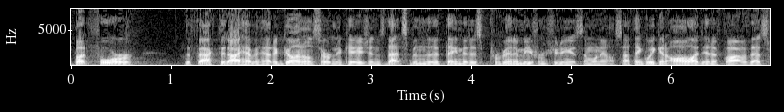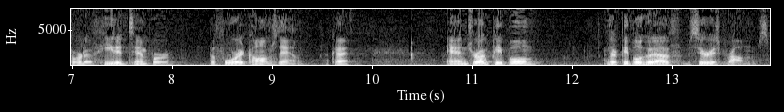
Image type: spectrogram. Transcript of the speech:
But for the fact that I haven't had a gun on certain occasions, that's been the thing that has prevented me from shooting at someone else. I think we can all identify with that sort of heated temper before it calms down, okay? And drug people, they're people who have serious problems.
